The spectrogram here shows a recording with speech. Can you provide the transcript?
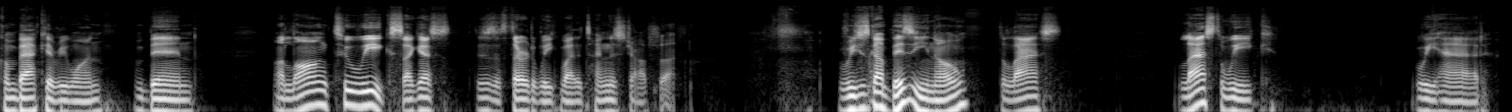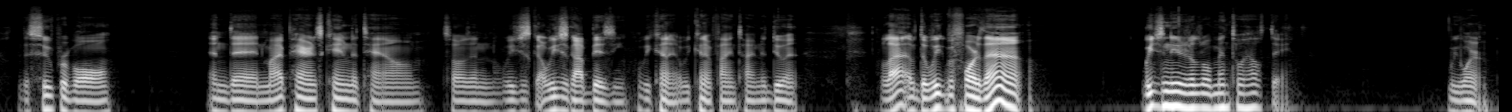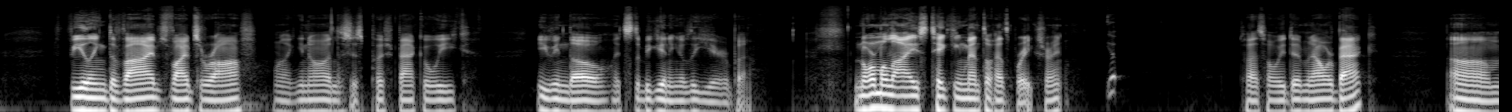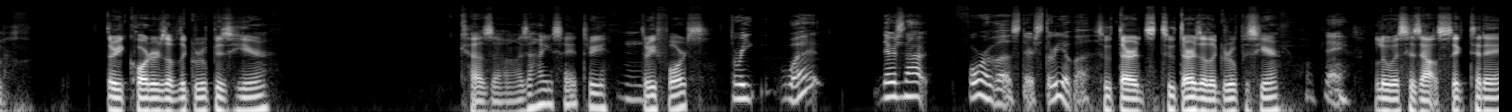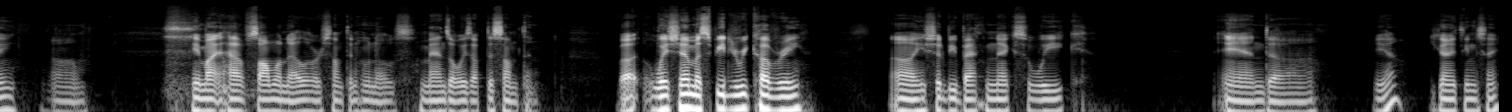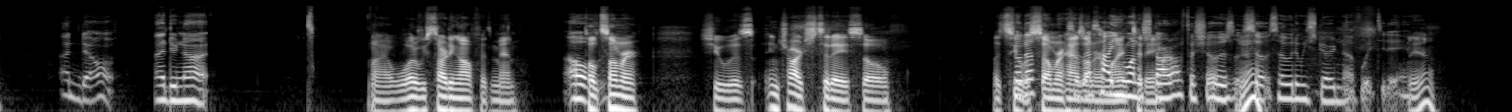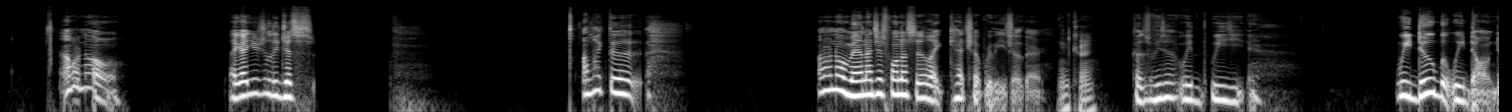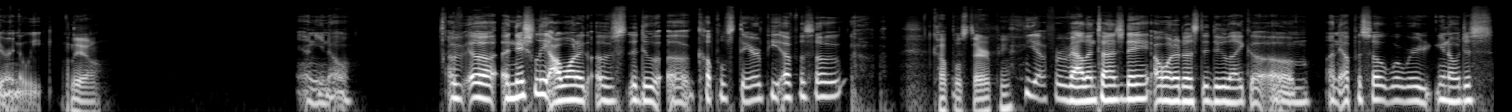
Welcome back, everyone. Been a long two weeks. I guess this is the third week by the time this drops, but we just got busy, you know. The last last week we had the Super Bowl, and then my parents came to town. So then we just got we just got busy. We couldn't we couldn't find time to do it. La- the week before that, we just needed a little mental health day. We weren't feeling the vibes. Vibes are off. We're like, you know what? Let's just push back a week, even though it's the beginning of the year. But normalize taking mental health breaks, right? Yep. So that's what we did. Now we're back. Um, three quarters of the group is here. Cause uh, is that how you say it? Three, Mm, three fourths, Three. What? There's not four of us. There's three of us. two thirds, two thirds of the group is here. Okay. Lewis is out sick today. Um, he might have salmonella or something. Who knows? Man's always up to something. But wish him a speedy recovery. Uh, he should be back next week. And uh, yeah, you got anything to say? I don't. I do not. All right, what are we starting off with, man? Oh. Told Summer she was in charge today, so let's see so what Summer has so on that's how you want to start off the show. Is Yeah. So, so what are we starting off with today? Yeah, I don't know. Like I usually just, I like the. I don't know, man. I just want us to like catch up with each other okay, because we just- we we we do, but we don't during the week. yeah, And you know, uh, initially I wanted us to do a couples therapy episode. couples therapy. yeah, for Valentine's Day, I wanted us to do like a um an episode where we're you know just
